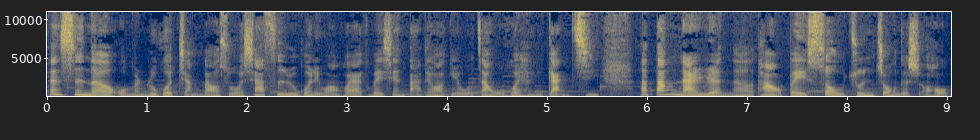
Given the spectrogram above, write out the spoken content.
但是呢，我们如果讲到说，下次如果你晚回来，可不可以先打电话给我？这样我会很感激。那当男人呢，他有被受尊重的时候，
